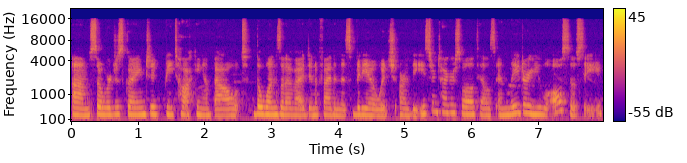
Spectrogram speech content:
Um, so we're just going to be talking about the ones that I've identified in this video, which are the Eastern Tiger Swallowtails, and later you will also see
